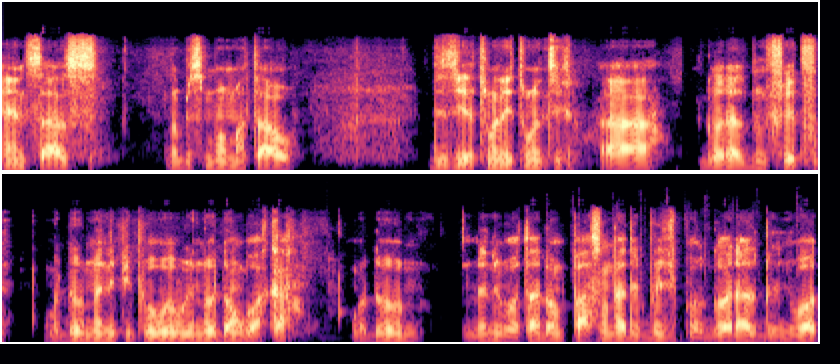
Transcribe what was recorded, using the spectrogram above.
EndSARS. No small matter. oh. This year 2020, ah, God has been faithful. Although many people wey we know don't waka, although many water don't pass under the bridge, but God has been what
